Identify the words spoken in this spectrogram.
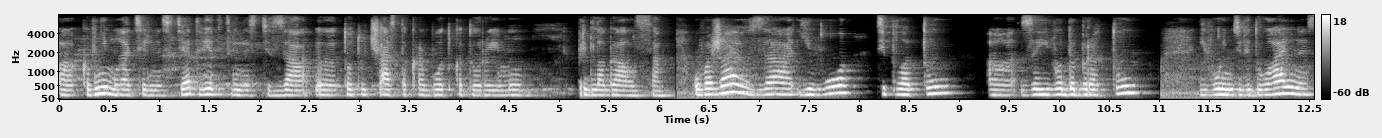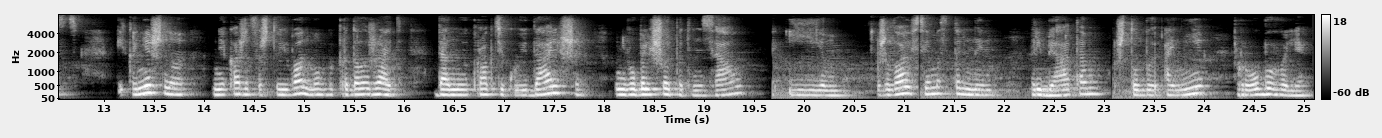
а, к внимательности, ответственности за э, тот участок работ, который ему предлагался. Уважаю за его теплоту, а, за его доброту, его индивидуальность. И, конечно, мне кажется, что Иван мог бы продолжать данную практику и дальше. У него большой потенциал, И желаю всем остальным ребятам, чтобы они пробовали,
